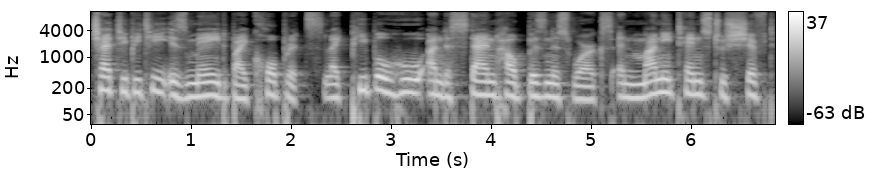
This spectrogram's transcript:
ChatGPT is made by corporates, like people who understand how business works, and money tends to shift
